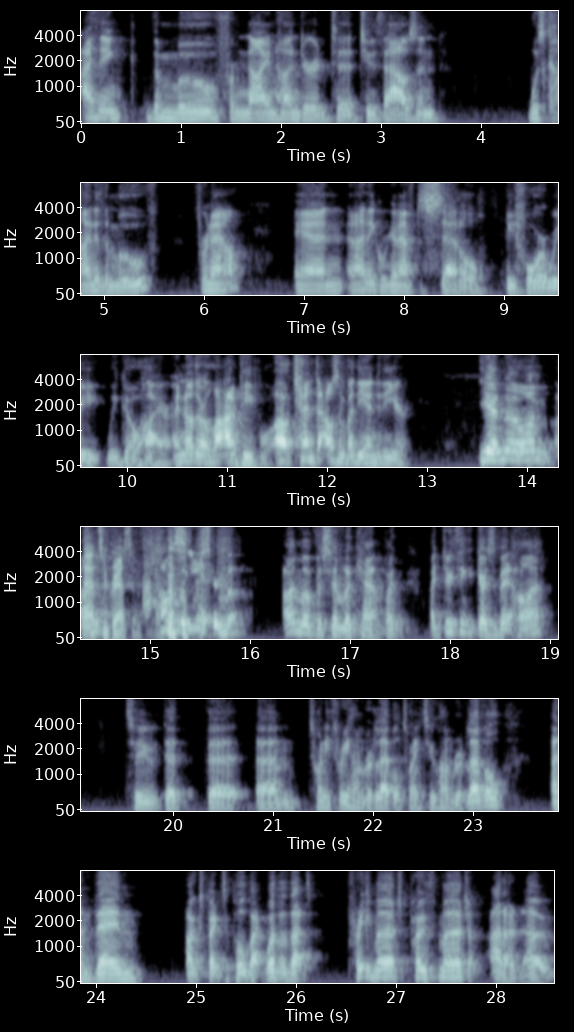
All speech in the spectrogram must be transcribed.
I think the move from 900 to 2000 was kind of the move for now. And, and I think we're going to have to settle before we, we go higher. I know there are a lot of people, oh, 10,000 by the end of the year. Yeah, no, I'm. That's I'm, aggressive. I'm of, similar, I'm of, a similar camp. I, I do think it goes a bit higher to the the um, 2300 level, 2200 level, and then I expect a pullback. Whether that's pre-merge, post-merge, I don't know.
